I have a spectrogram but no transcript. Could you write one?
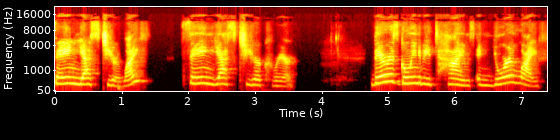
Saying yes to your life, saying yes to your career. There is going to be times in your life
